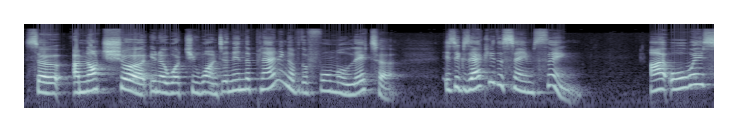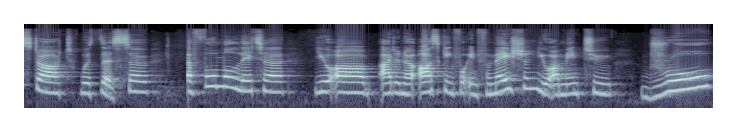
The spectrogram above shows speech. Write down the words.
So I'm not sure, you know, what you want. And then the planning of the formal letter is exactly the same thing. I always start with this. So a formal letter, you are, I don't know, asking for information. You are meant to draw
